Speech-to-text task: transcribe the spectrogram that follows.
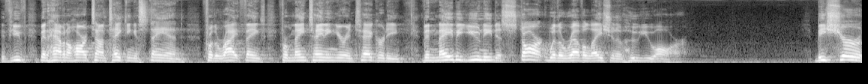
if you've been having a hard time taking a stand for the right things, for maintaining your integrity, then maybe you need to start with a revelation of who you are. Be sure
